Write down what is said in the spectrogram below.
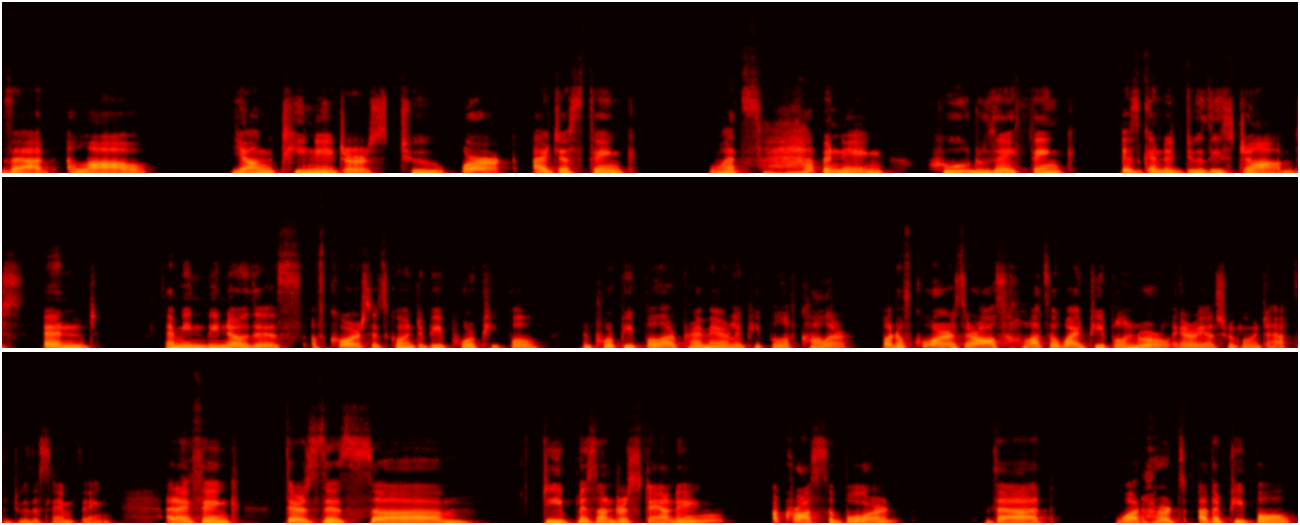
that allow young teenagers to work i just think what's happening who do they think is going to do these jobs and i mean we know this of course it's going to be poor people and poor people are primarily people of color. But of course, there are also lots of white people in rural areas who are going to have to do the same thing. And I think there's this um, deep misunderstanding across the board that what hurts other people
